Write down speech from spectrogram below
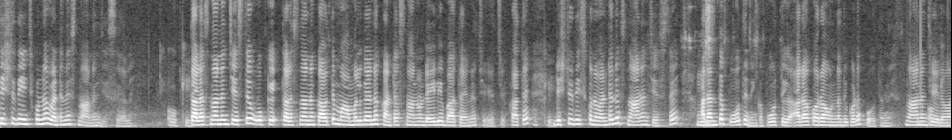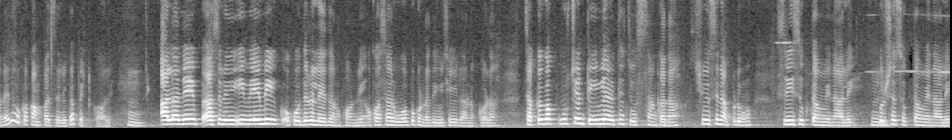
దిష్టి తీయించుకున్నా వెంటనే స్నానం చేసేయాలి. ఓకే. తల స్నానం చేస్తే ఓకే తల స్నానం కాకపోతే మామూలుగా అయినా కంఠ స్నానం డైలీ బాత్ అయినా చేయొచ్చు. కాకపోతే దిష్టి తీసుకున్న వెంటనే స్నానం చేస్తే అదంతా పోతుంది ఇంకా పూర్తిగా అరాకొర ఉన్నది కూడా పోతుంది. స్నానం చేయడం అనేది ఒక కంపల్సరీగా పెట్టుకోవాలి. అలానే అసలు ఇవేమీ కుదరలేదు అనుకోండి ఒక్కోసారి ఓపిక ఉండదు ఇవి చేయడానికి కూడా. చక్కగా కూర్చొని టీవీ అయితే చూస్తాం కదా చూసినప్పుడు శ్రీ సూక్తం వినాలి పురుష సూక్తం వినాలి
